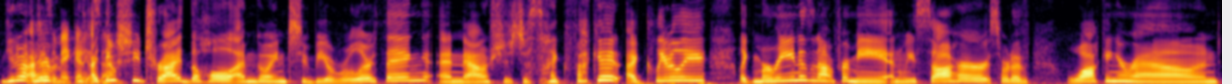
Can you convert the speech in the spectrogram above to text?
You know, I doesn't have- I think she tried the whole "I'm going to be a ruler" thing, and now she's just like, "Fuck it." I clearly like Meereen is not for me, and we saw her sort of walking around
